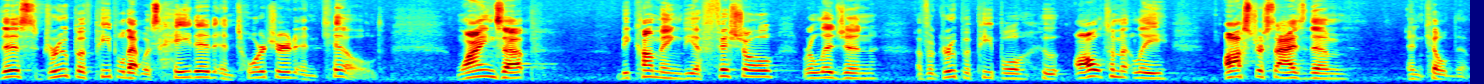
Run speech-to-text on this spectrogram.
this group of people that was hated and tortured and killed winds up becoming the official religion of a group of people who ultimately ostracized them and killed them.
